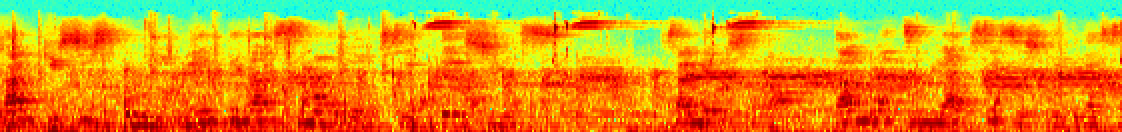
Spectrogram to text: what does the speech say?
換気システムのメンテナンスモードを設定します。作業者は端末にアクセスしてください。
